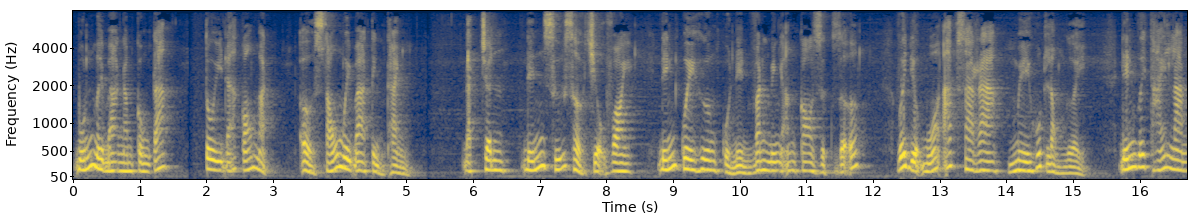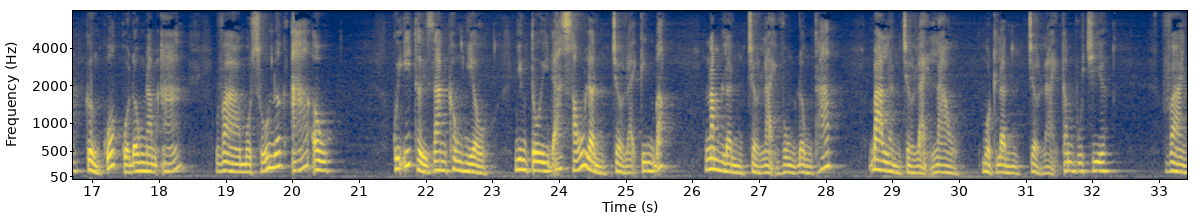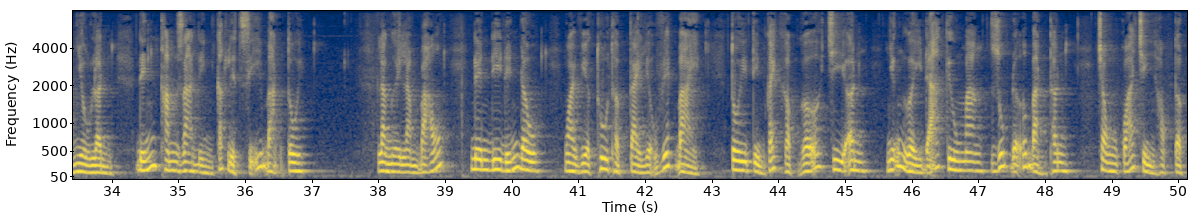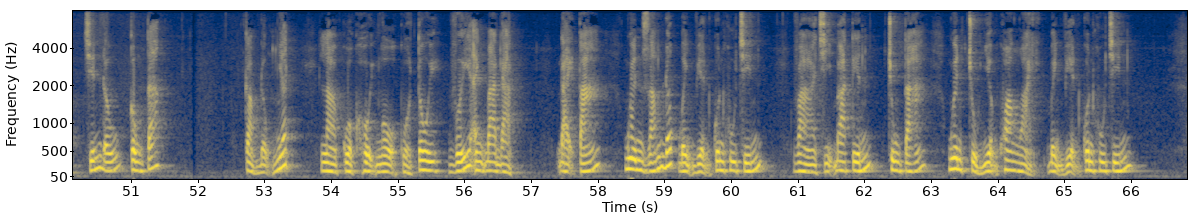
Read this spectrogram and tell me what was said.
43 năm công tác, tôi đã có mặt ở 63 tỉnh thành, đặt chân đến xứ sở triệu voi, đến quê hương của nền văn minh Angkor rực rỡ, với điệu múa Apsara mê hút lòng người, đến với Thái Lan, cường quốc của Đông Nam Á và một số nước Á Âu. Quỹ thời gian không nhiều, nhưng tôi đã 6 lần trở lại Kinh Bắc, 5 lần trở lại vùng Đồng Tháp, 3 lần trở lại Lào, một lần trở lại Campuchia và nhiều lần đến thăm gia đình các liệt sĩ bạn tôi. Là người làm báo nên đi đến đâu ngoài việc thu thập tài liệu viết bài, tôi tìm cách gặp gỡ tri ân những người đã kêu mang giúp đỡ bản thân trong quá trình học tập, chiến đấu, công tác. Cảm động nhất là cuộc hội ngộ của tôi với anh Ba Đạt, đại tá, nguyên giám đốc bệnh viện quân khu 9 và chị Ba Tiến, trung tá, nguyên chủ nhiệm khoa ngoại bệnh viện quân khu 9.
